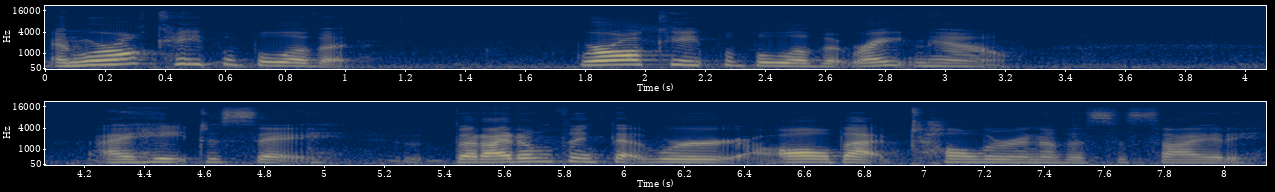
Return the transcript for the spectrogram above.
and we're all capable of it. We're all capable of it right now. I hate to say, but I don't think that we're all that tolerant of a society.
